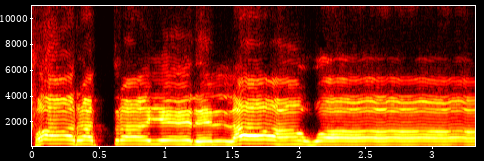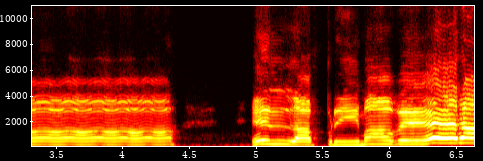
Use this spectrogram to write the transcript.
para traer el agua. En la primavera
